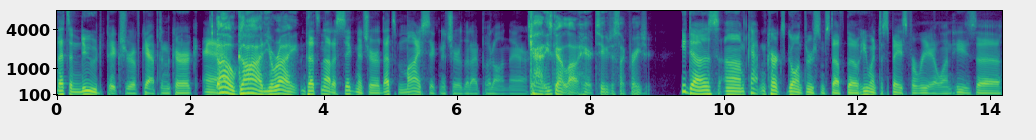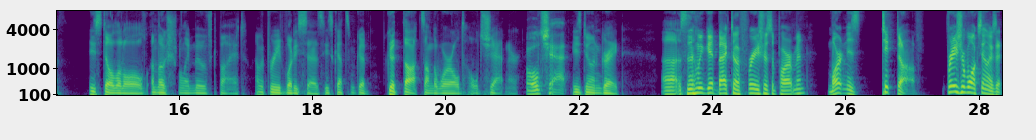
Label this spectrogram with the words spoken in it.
That's a nude picture of Captain Kirk, and Oh God, you're right. that's not a signature. That's my signature that I put on there. God, he's got a lot of hair too, just like Frasier. He does. Um, Captain Kirk's going through some stuff though. He went to space for real, and he's uh, he's still a little emotionally moved by it. I would read what he says. He's got some good good thoughts on the world. Old Shatner. Old chat. He's doing great. Uh, so then we get back to Frasier's apartment. Martin is ticked off. Frasier walks in like I said,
